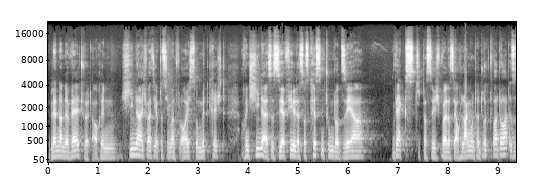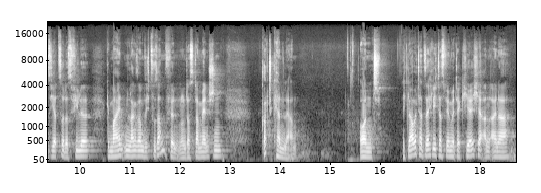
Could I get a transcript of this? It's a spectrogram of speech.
Ländern der Welt hört. Auch in China, ich weiß nicht, ob das jemand von euch so mitkriegt, auch in China ist es sehr viel, dass das Christentum dort sehr wächst, dass sich, weil das ja auch lange unterdrückt war dort, ist es jetzt so, dass viele Gemeinden langsam sich zusammenfinden und dass da Menschen Gott kennenlernen. Und ich glaube tatsächlich, dass wir mit der Kirche an einer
